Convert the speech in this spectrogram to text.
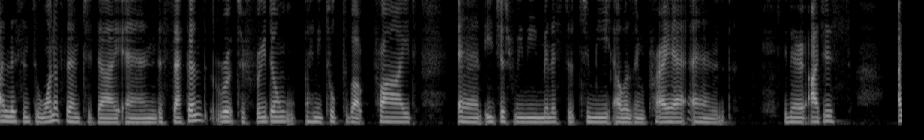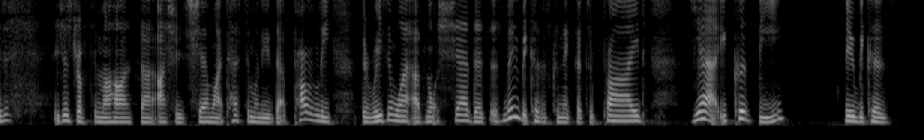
I listened to one of them today, and the second, Road to Freedom, and he talked about pride, and it just really ministered to me. I was in prayer, and you know, I just, I just it just dropped in my heart that I should share my testimony. That probably the reason why I've not shared this is maybe because it's connected to pride. Yeah, it could be. Maybe because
